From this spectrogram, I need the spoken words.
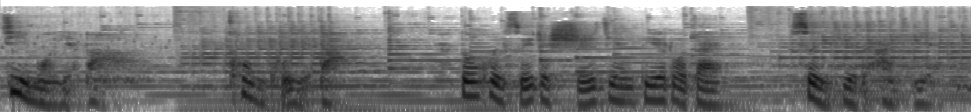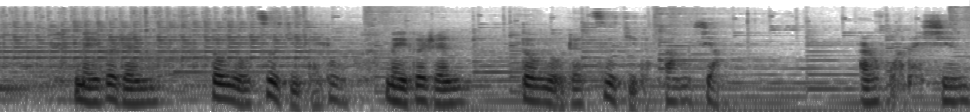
寂寞也罢。痛苦也罢，都会随着时间跌落在岁月的岸边。每个人都有自己的路，每个人都有着自己的方向，而我的心，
